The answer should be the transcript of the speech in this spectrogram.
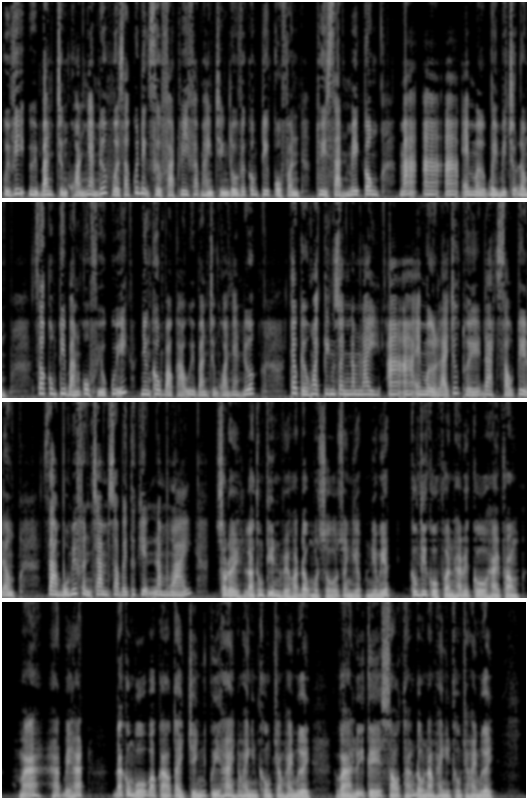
Quý vị, Ủy ban Chứng khoán Nhà nước vừa ra quyết định xử phạt vi phạm hành chính đối với công ty cổ phần Thủy sản Mê Công mã AAM 70 triệu đồng do công ty bán cổ phiếu quỹ nhưng không báo cáo Ủy ban Chứng khoán Nhà nước. Theo kế hoạch kinh doanh năm nay, AAM lãi trước thuế đạt 6 tỷ đồng, giảm 40% so với thực hiện năm ngoái. Sau đây là thông tin về hoạt động một số doanh nghiệp niêm yết. Công ty cổ phần Habeco Hải Phòng, mã HBH, đã công bố báo cáo tài chính quý 2 năm 2020 và lũy kế 6 tháng đầu năm 2020.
